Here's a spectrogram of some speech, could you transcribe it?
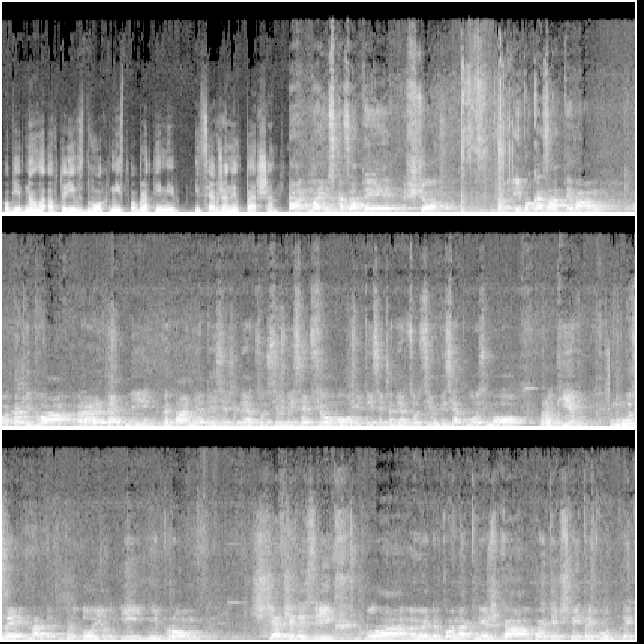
об'єднала авторів з двох міст побратимів. І це вже не вперше. Я маю сказати, що і показати вам отакі два раритетні видання 1977 і 1978 років Музи над Брдою і Дніпром. Ще через рік була видрукована книжка Поетичний трикутник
